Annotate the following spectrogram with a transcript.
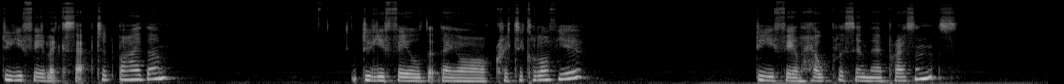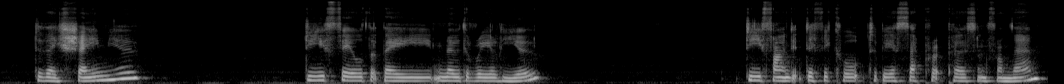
Do you feel accepted by them? Do you feel that they are critical of you? Do you feel helpless in their presence? Do they shame you? Do you feel that they know the real you? Do you find it difficult to be a separate person from them?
